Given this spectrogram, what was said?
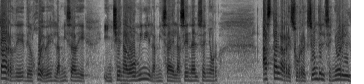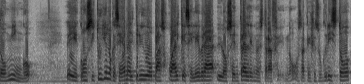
tarde del jueves, la misa de Inchena Domini, la misa de la Cena del Señor, hasta la resurrección del Señor el domingo, eh, constituyen lo que se llama el tríodo pascual que celebra lo central de nuestra fe, ¿no? O sea, que Jesucristo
